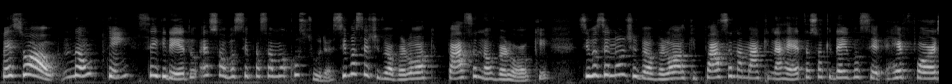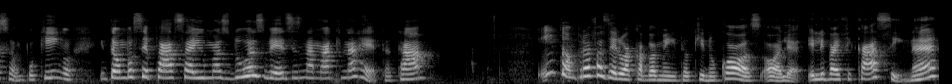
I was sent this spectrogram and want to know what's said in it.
Pessoal, não tem segredo, é só você passar uma costura. Se você tiver overlock, passa no overlock. Se você não tiver overlock, passa na máquina reta, só que daí você reforça um pouquinho. Então, você passa aí umas duas vezes na máquina reta, tá? Então, pra fazer o acabamento aqui no cos, olha, ele vai ficar assim, né?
